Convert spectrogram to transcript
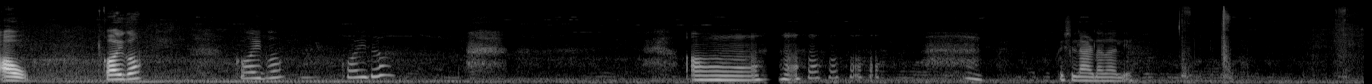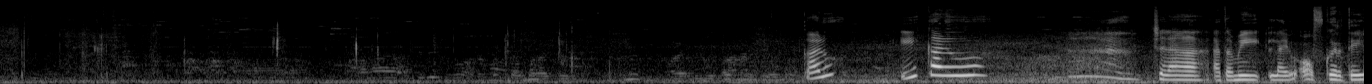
आओ. काय ग? काय ग? काय ग? अं. कशी लाडाला आली? काळू? एक काळू. चला आता मी लाईव्ह ऑफ करते.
